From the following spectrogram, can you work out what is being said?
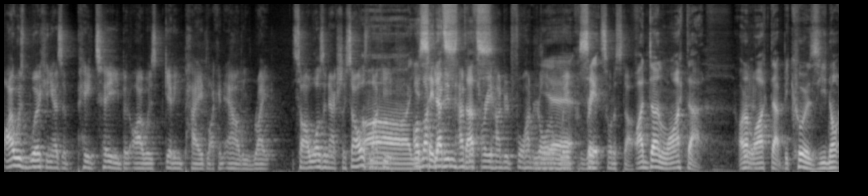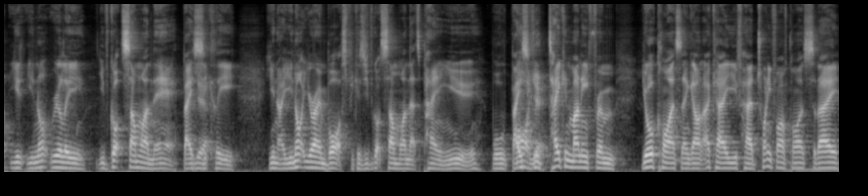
i was working as a pt but i was getting paid like an hourly rate so I wasn't actually. So I was lucky. Ah, I was see, lucky. I didn't have the that's- 300 400 dollar Yeah, a week see, rent sort of stuff. I don't like that. I don't Yeah. like that because you're not you, you're not really you've got someone there basically. You know, you're not your own boss because you've got someone that's paying you. Well, basically Oh, yeah. taking money from your clients and then going, okay, you've had 25 clients today.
